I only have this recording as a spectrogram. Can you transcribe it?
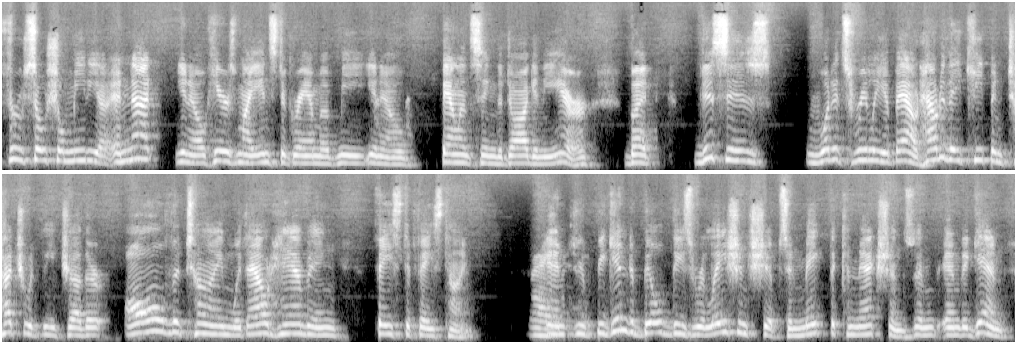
through social media and not, you know, here's my Instagram of me, you know, balancing the dog in the air, but this is what it's really about. How do they keep in touch with each other all the time without having face to face time? Right. And you begin to build these relationships and make the connections. And, and again,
